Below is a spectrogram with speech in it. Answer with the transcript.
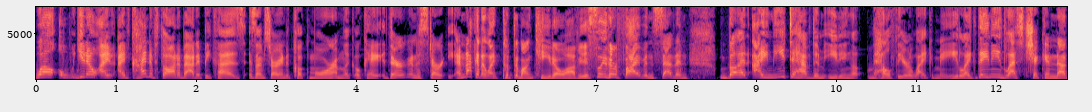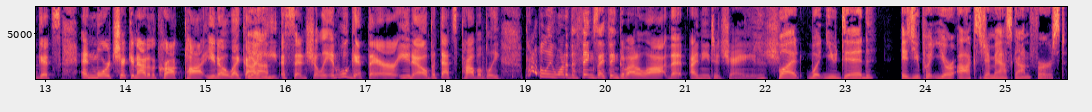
Well, you know, I, I've kind of thought about it because as I'm starting to cook more, I'm like, okay, they're going to start. I'm not going to like put them on keto, obviously. They're five and seven, but I need to have them eating healthier like me. Like they need less chicken nuggets and more chicken out of the crock pot, you know, like Yeah. I eat essentially. And we'll get there, you know, but that's probably, probably one of the things I think about a lot that I need to change. but what you did is you put your oxygen mask on first.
